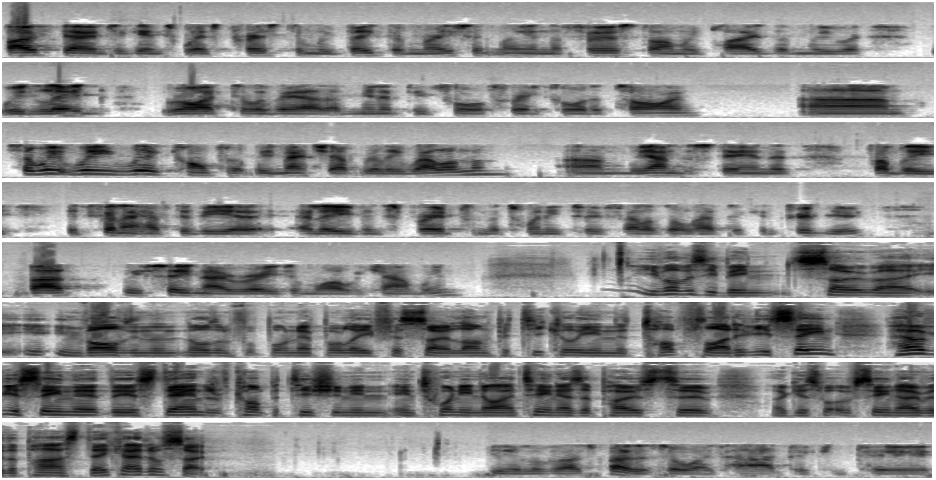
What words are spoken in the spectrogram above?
both games against West Preston we beat them recently, and the first time we played them we were we led right till about a minute before three quarter time. Um, so we, we we're confident we match up really well on them. Um, we understand that probably it's going to have to be a, an even spread from the 22 fellas all have to contribute, but we see no reason why we can't win. You've obviously been so uh, involved in the Northern Football Netball League for so long, particularly in the top flight. Have you seen how have you seen the, the standard of competition in, in 2019 as opposed to I guess what we've seen over the past decade or so? Yeah, look, I suppose it's always hard to compare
